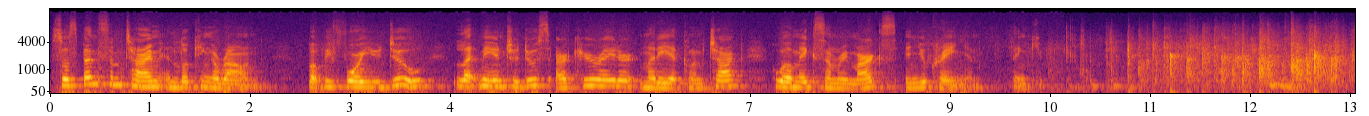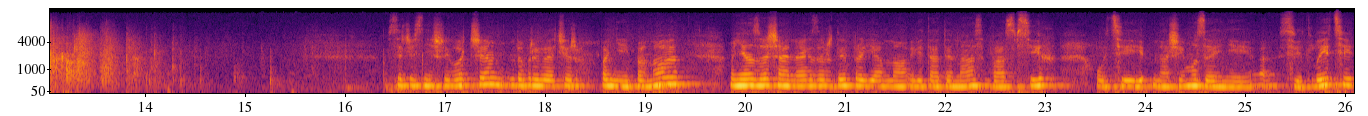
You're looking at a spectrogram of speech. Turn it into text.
So spend some time in looking around. But before you do, let me introduce our curator, Maria Klimchak, who will make some remarks in Ukrainian. Thank you. Всечесніший отче, добрий вечір, пані і панове. Мені надзвичайно, як завжди, приємно вітати нас, вас всіх у цій нашій музейній е, світлиці,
